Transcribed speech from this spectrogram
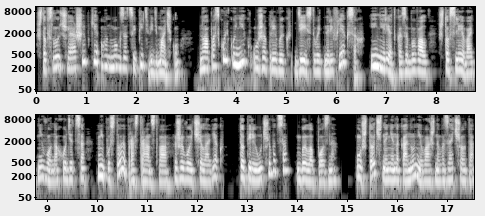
что в случае ошибки он мог зацепить ведьмачку. Ну а поскольку Ник уже привык действовать на рефлексах и нередко забывал, что слева от него находится не пустое пространство, а живой человек, то переучиваться было поздно. Уж точно не накануне важного зачета.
